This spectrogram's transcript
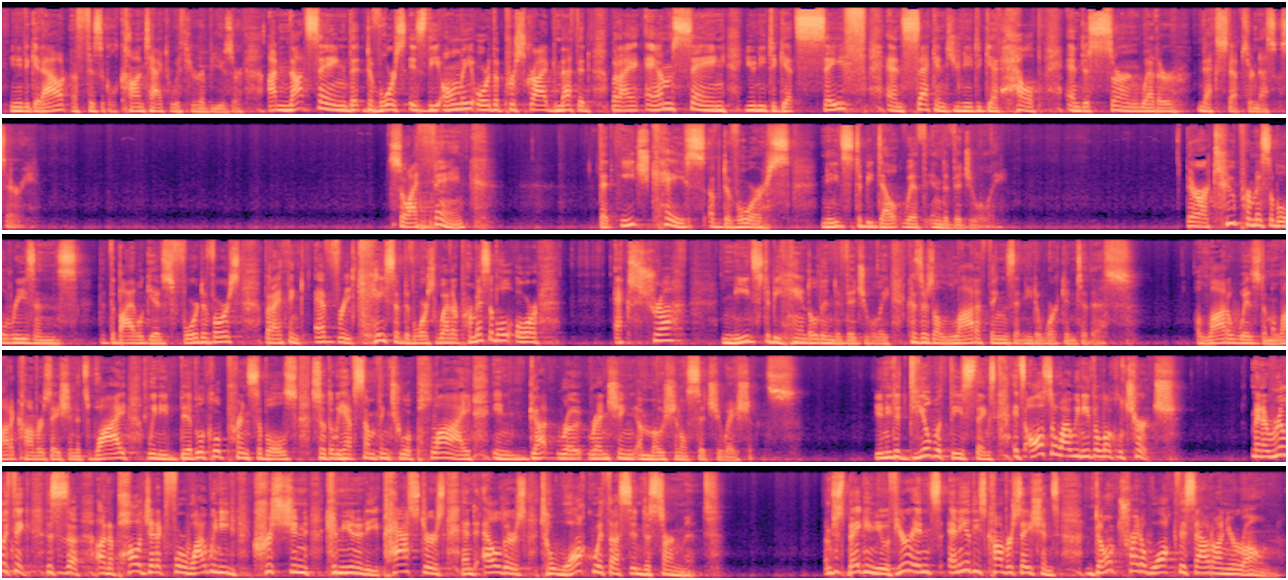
You need to get out of physical contact with your abuser. I'm not saying that divorce is the only or the prescribed method, but I am saying you need to get safe. And second, you need to get help and discern whether next steps are necessary. So I think that each case of divorce needs to be dealt with individually. There are two permissible reasons that the Bible gives for divorce, but I think every case of divorce, whether permissible or extra, needs to be handled individually because there's a lot of things that need to work into this. A lot of wisdom, a lot of conversation. It's why we need biblical principles so that we have something to apply in gut wrenching emotional situations. You need to deal with these things. It's also why we need the local church. I mean, I really think this is a, an apologetic for why we need Christian community, pastors and elders to walk with us in discernment. I'm just begging you, if you're in any of these conversations, don't try to walk this out on your own.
